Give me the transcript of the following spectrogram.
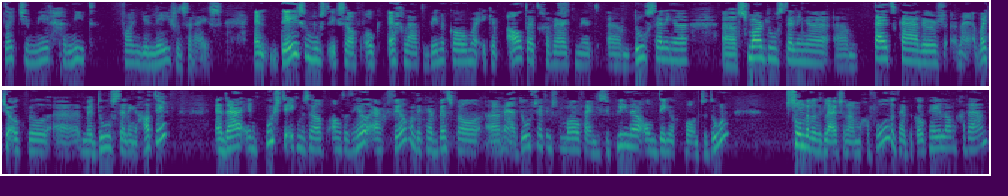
dat je meer geniet van je levensreis. En deze moest ik zelf ook echt laten binnenkomen. Ik heb altijd gewerkt met um, doelstellingen, uh, smart doelstellingen, um, tijdskaders, nou ja, wat je ook wil uh, met doelstellingen had ik. En daarin pushte ik mezelf altijd heel erg veel, want ik heb best wel uh, nou ja, doorzettingsvermogen en discipline om dingen gewoon te doen. Zonder dat ik luister naar mijn gevoel, dat heb ik ook heel lang gedaan.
